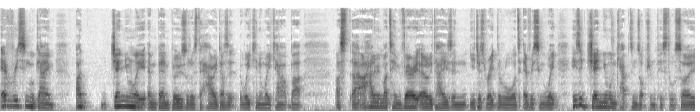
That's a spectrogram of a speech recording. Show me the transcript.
every single game. I genuinely am bamboozled as to how he does it week in and week out, but I, uh, I had him in my team very early days, and you just reap the rewards every single week. He's a genuine captain's option pistol, so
